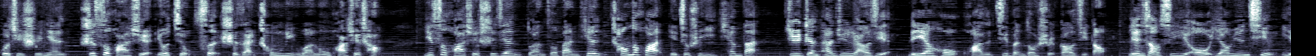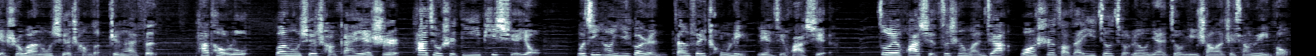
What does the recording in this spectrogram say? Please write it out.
过去十年十次滑雪有九次是在崇礼万隆滑雪场，一次滑雪时间短则半天，长的话也就是一天半。据侦探君了解，李彦宏滑的基本都是高级道。联想 CEO 杨元庆也是万隆雪场的真爱粉。他透露，万隆雪场开业时，他就是第一批雪友。我经常一个人单飞崇礼练习滑雪。作为滑雪资深玩家，王石早在1996年就迷上了这项运动。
